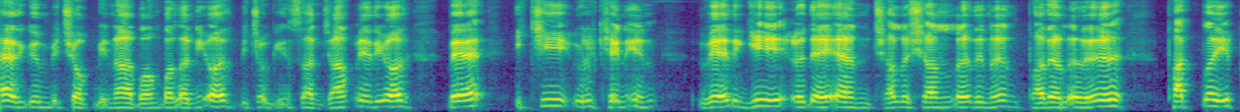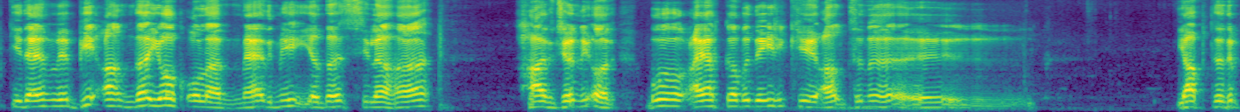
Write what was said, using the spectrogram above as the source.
Her gün birçok bina bombalanıyor, birçok insan can veriyor ve iki ülkenin vergi ödeyen çalışanlarının paraları patlayıp giden ve bir anda yok olan mermi ya da silaha harcanıyor. Bu ayakkabı değil ki altını e, yaptırıp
